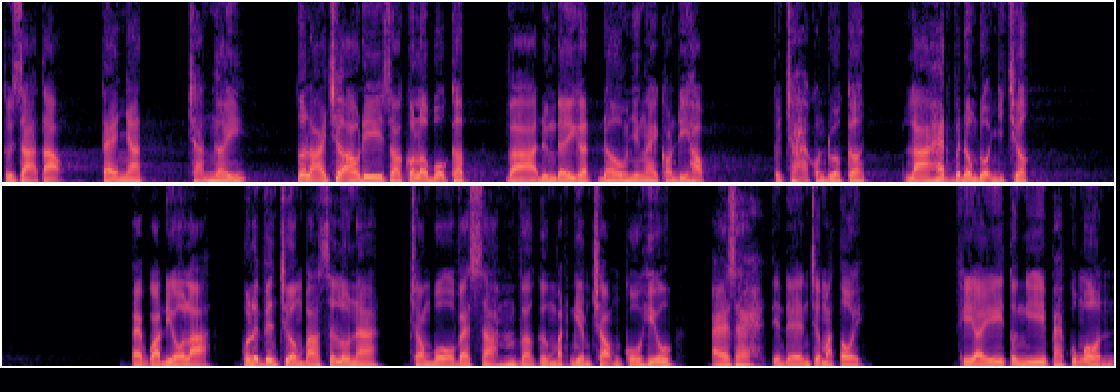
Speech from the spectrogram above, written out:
Tôi giả tạo, tẻ nhạt, chán ngấy. Tôi lái chiếc Audi do câu lạc bộ cấp và đứng đấy gật đầu như ngày còn đi học. Tôi chả còn đùa cợt, la hét với đồng đội như trước. Pep Guardiola, huấn luyện viên trưởng Barcelona, trong bộ vest xám và gương mặt nghiêm trọng cố hữu, e rẻ tiến đến trước mặt tôi. Khi ấy tôi nghĩ Pep cũng ổn.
